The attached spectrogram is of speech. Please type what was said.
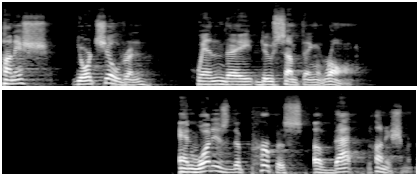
punish your children when they do something wrong? And what is the purpose of that punishment?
